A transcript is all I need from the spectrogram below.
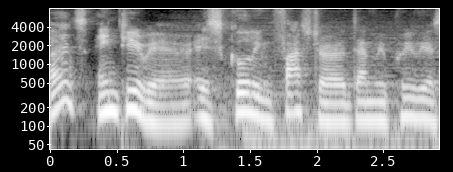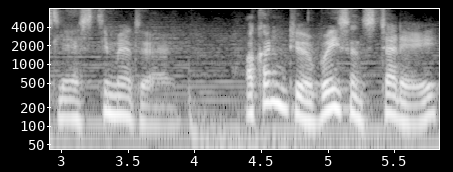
Earth's interior is cooling faster than we previously estimated, according to a recent study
